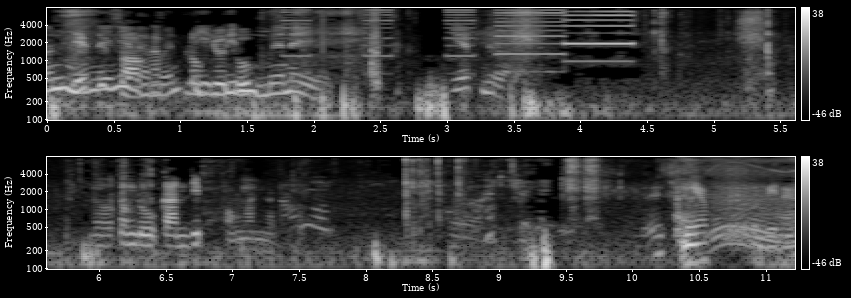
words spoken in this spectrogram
มันเหมือนใน F12 นี่แหละครับเหมือนลงปีกบิน YouTube เหมือนในเอฟเนี่ยเราต้องดูการดิฟของมันครับนี่ครับคุณบินนะ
